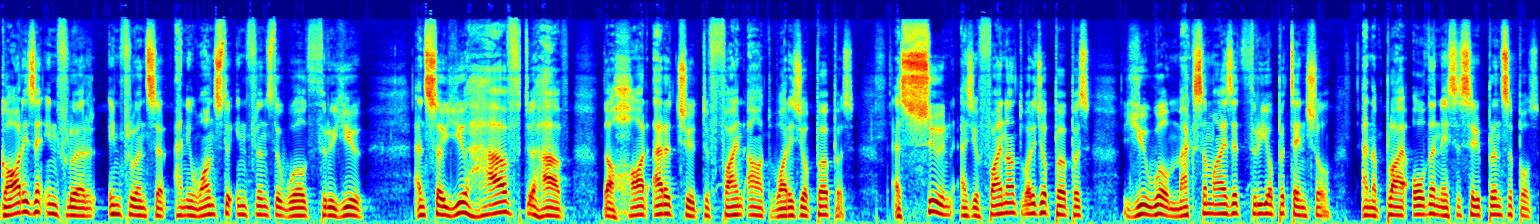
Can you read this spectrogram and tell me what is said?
God is an influ- influencer and He wants to influence the world through you. And so you have to have the hard attitude to find out what is your purpose. As soon as you find out what is your purpose, you will maximize it through your potential and apply all the necessary principles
